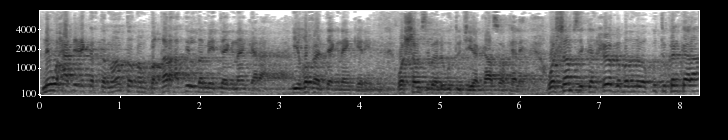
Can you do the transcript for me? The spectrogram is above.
Nin waxaa dhici karta maantao dhan baqara haddii la dhammay taagnaan karaa. Iyo qof aan taagnaan karin. Washamsi baa lagu tujiyaa kaasoo kale. Washamsi kan xooga badanna waa ku tukan karaa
